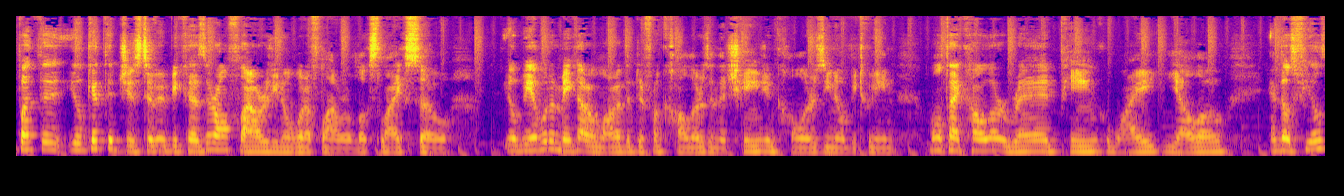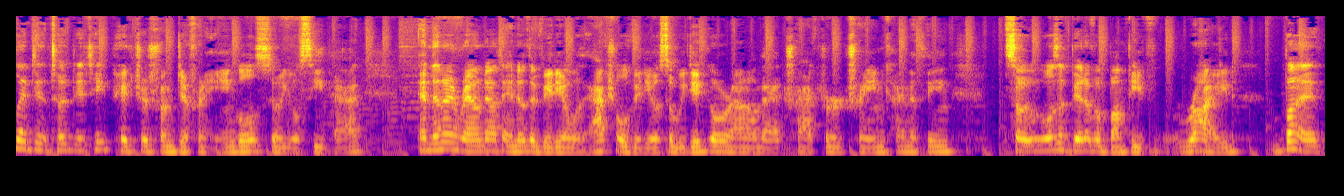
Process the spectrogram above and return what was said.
But the you'll get the gist of it because they're all flowers. You know what a flower looks like, so you'll be able to make out a lot of the different colors and the change in colors. You know between multicolor, red, pink, white, yellow, and those fields I did, did take pictures from different angles, so you'll see that. And then I round out the end of the video with actual video. So we did go around on that tractor train kind of thing. So it was a bit of a bumpy ride, but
